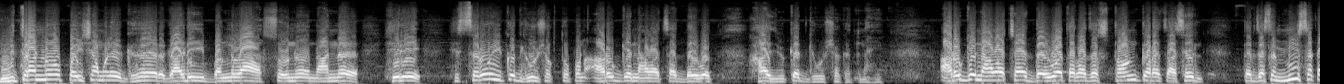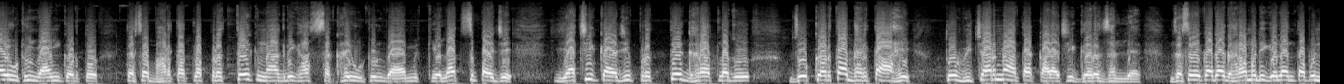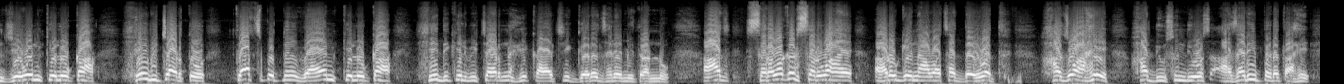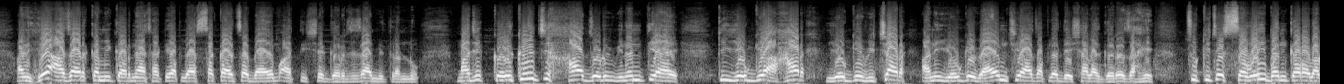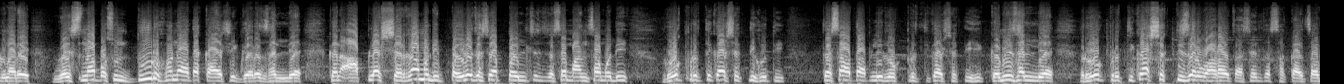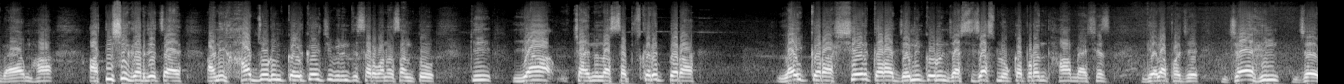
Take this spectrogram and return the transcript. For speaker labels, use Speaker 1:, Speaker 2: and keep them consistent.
Speaker 1: मित्रांनो पैशामुळे घर गाडी बंगला सोनं नाणं हिरे हे सर्व विकत घेऊ शकतो पण आरोग्य नावाचा दैवत हा विकत घेऊ शकत नाही. आरोग्य नावाच्या दैवताला जर स्ट्रॉंग करायचं असेल तर जसं मी सकाळी उठून व्यायाम करतो तसं भारतातला प्रत्येक नागरिक हा सकाळी उठून व्यायाम केलाच पाहिजे. याची काळजी प्रत्येक घरातला जो जो करता धरता आहे तो विचारणं आता काळाची गरज झालेली आहे. जसं एखाद्या घरामध्ये गेल्यानंतर आपण जेवण केलो का हे विचारतो त्याच पद्धतीने व्यायाम केलो का हे देखील विचारणं हे काळाची गरज झाली आहे मित्रांनो. आज सर्वाकडे सर्व आहे आरोग्य नावाचा दैवत. हा जो आहे हा दिवसेंदिवस आजारी पडत आहे. आणि हे आजार कमी करण्यासाठी आपल्या सकाळचा व्यायाम अतिशय गरजेचा आहे मित्रांनो. माझी कळकळीची हात जोडून विनंती आहे की योग्य आहार योग्य विचार आणि योग्य व्यायामची आज आपल्या देशाला गरज आहे. चुकीचे सवयी बंद करावं लागणार आहे. व्यसनापासून दूर होणं आता काळाची गरज झालेली आहे. कारण आपल्या शरीरामध्ये पहिले जशा पहिले जसं माणसामध्ये रोगप्रतिकार शक्ती होती. तसं आता आपली रोगप्रतिकार शक्ती ही कमी झालेली आहे. रोगप्रतिकार शक्ती जर वाढवत असेल तर सकाळचा व्यायाम हा अतिशय गरजेचा आहे. आणि हात जोडून कळकळीची विनंती सर्वांना सांगतो की या चॅनलला सबस्क्राईब करा लाईक करा शेअर करा जेणेकरून जास्तीत जास्त लोकांपर्यंत हा मॅसेज गेला पाहिजे. जय हिंद जय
